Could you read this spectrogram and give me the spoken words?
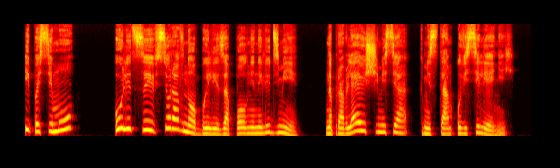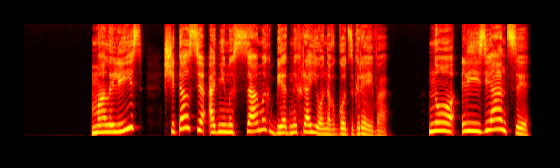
И посему улицы все равно были заполнены людьми, направляющимися к местам увеселений. Малый Лиис считался одним из самых бедных районов Готсгрейва, но лиезианцы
